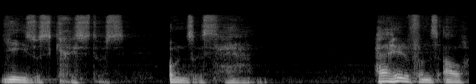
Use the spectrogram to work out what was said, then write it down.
Jesus Christus, unseres Herrn. Herr, hilf uns auch,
